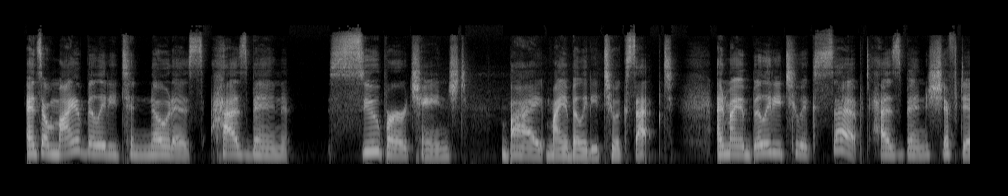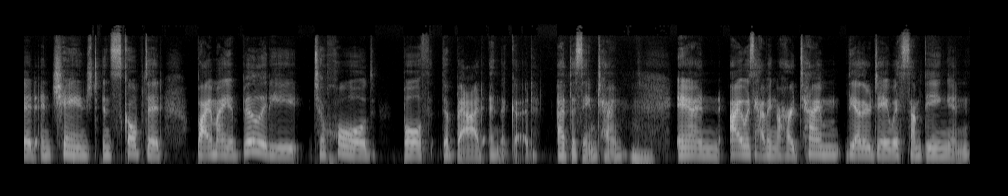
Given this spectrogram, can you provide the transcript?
And so my ability to notice has been super changed by my ability to accept. And my ability to accept has been shifted and changed and sculpted by my ability to hold both the bad and the good at the same time. Mhm. And I was having a hard time the other day with something, and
